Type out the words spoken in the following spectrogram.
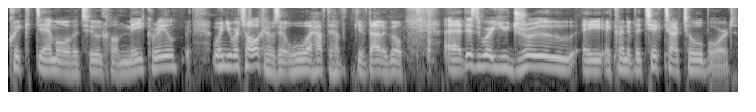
quick demo of a tool called MakeReal. When you were talking, I was like, "Oh, I have to have give that a go." Uh, this is where you drew a, a kind of a tic tac toe board,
